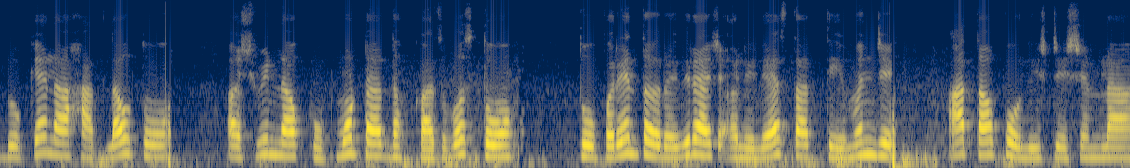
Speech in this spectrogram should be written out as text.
डोक्याला हात लावतो. अश्विनला खूप मोठा धक्काच बसतो. तोपर्यंत रविराज आलेले असतात ते म्हणजे आता पोलीस स्टेशनला.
